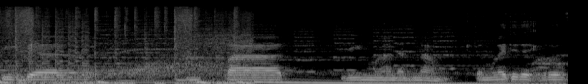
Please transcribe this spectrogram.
tiga empat lima dan enam. Kita mulai titik huruf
